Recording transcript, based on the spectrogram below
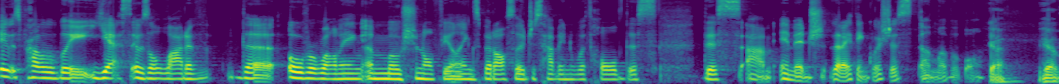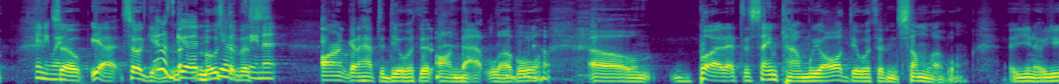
it was probably yes, it was a lot of the overwhelming emotional feelings, but also just having to withhold this this um, image that I think was just unlivable. Yeah, yeah. Anyway. so yeah, so again, It was good, m- most of us aren't going to have to deal with it on that level. um, but at the same time, we all deal with it in some level. Uh, You know, you,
